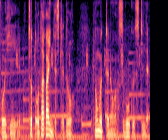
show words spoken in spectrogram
コーヒー、ちょっとお高いんですけど、飲むっていうのがすごく好きで、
